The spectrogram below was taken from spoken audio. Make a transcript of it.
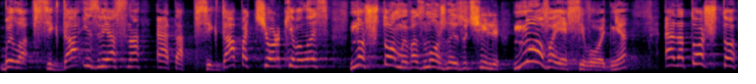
было всегда известно, это всегда подчеркивалось. Но что мы, возможно, изучили новое сегодня, это то, что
